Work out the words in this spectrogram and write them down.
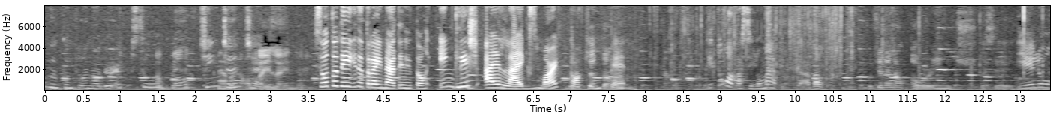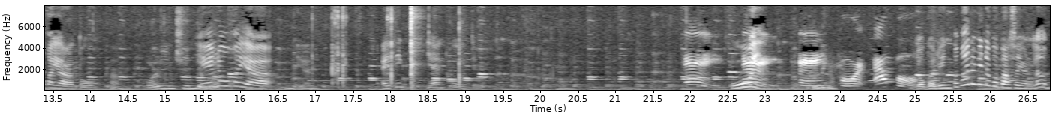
welcome to another episode of Chin Chan eyeliner. So today, itatry natin itong English I Like Smart Talking Ito. Pen. Dito ka kasi lumapit ka, abaw. Buti na lang orange. Kasi, Yellow kaya to? ha? Orange yun, diba? Yellow kaya? Yan. I think, yan, holder. A. Uy! A Galing, ah. for apple. Logalin pa. Paano niya nababasa yung lab?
